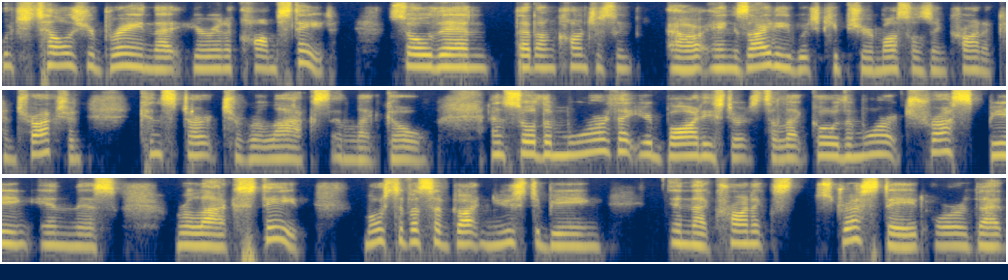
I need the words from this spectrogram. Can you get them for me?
which tells your brain that you're in a calm state. So then that unconscious uh, anxiety, which keeps your muscles in chronic contraction, can start to relax and let go. And so the more that your body starts to let go, the more it trusts being in this relaxed state. Most of us have gotten used to being in that chronic stress state or that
